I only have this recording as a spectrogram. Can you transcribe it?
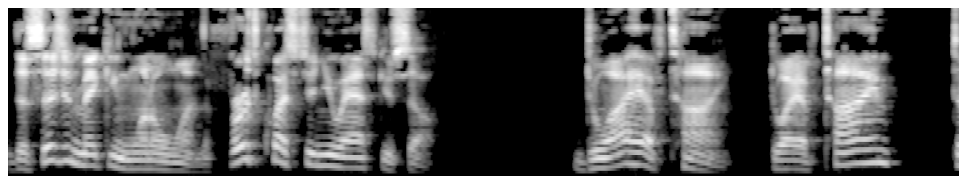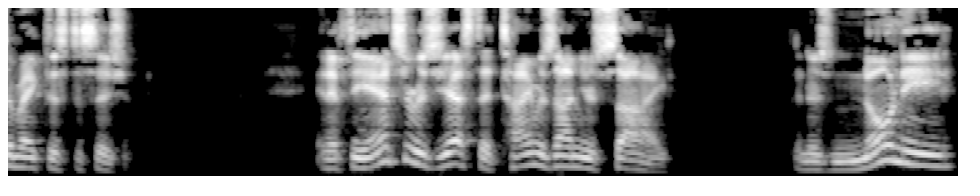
Decision making 101. The first question you ask yourself Do I have time? Do I have time to make this decision? And if the answer is yes, that time is on your side, then there's no need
